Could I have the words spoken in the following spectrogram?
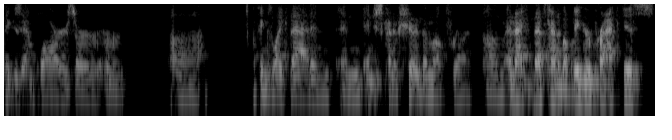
exemplars or, or uh, things like that and, and, and just kind of share them up front. Um, and that, that's kind of a bigger practice.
